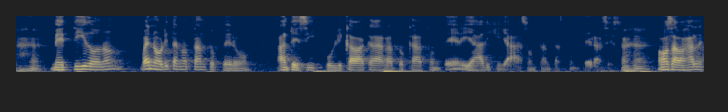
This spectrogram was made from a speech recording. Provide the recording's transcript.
Ajá. metido, ¿no? Bueno, ahorita no tanto, pero antes sí, publicaba cada rato cada tontera y ya dije, ya son tantas tonteras eso. Ajá. Vamos a bajarle.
